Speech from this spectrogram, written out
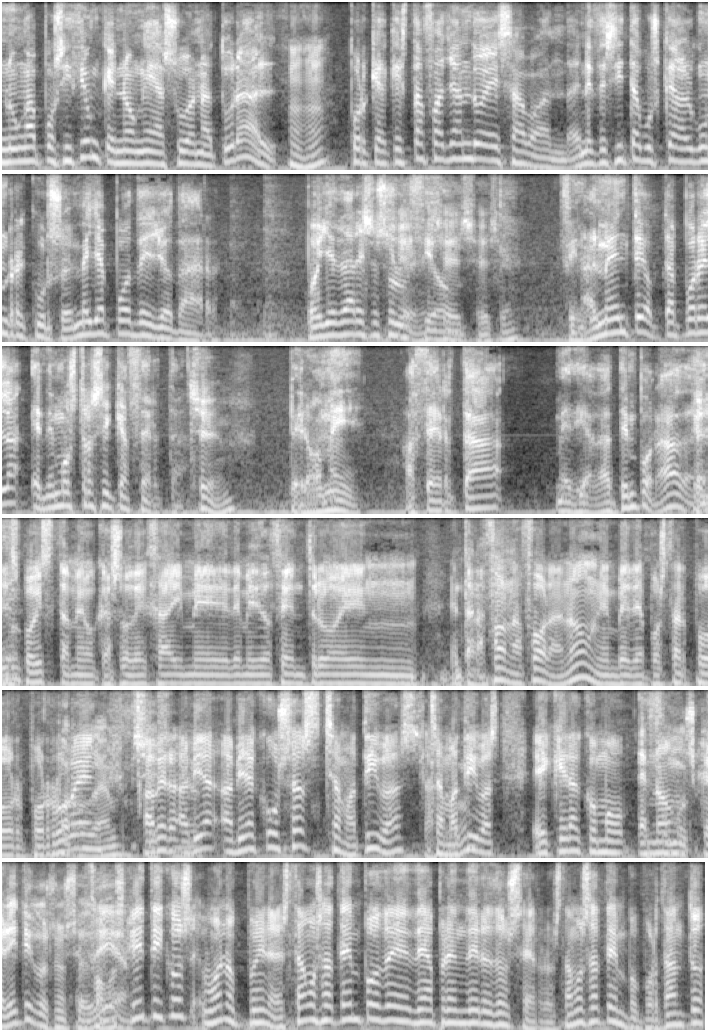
nunha posición que non é a súa natural, porque a que está fallando é esa banda, e necesita buscar algún recurso, e Mella pode dar. Pode dar esa solución. Sí, sí, sí, sí. Finalmente opta por ela e demóstrase que acerta. Sí. Pero home, acerta mediada temporada. E despois tamén o caso de Jaime de medio centro en, en Tarazona fora, non? En vez de apostar por, por Por Rubén. Sí, a ver, señor. había, había cousas chamativas, Claro. chamativas, e que era como E fomos críticos no seu Fomos día. críticos, bueno, pues mira, estamos a tempo de, de aprender dos erros. Estamos a tempo, por tanto,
